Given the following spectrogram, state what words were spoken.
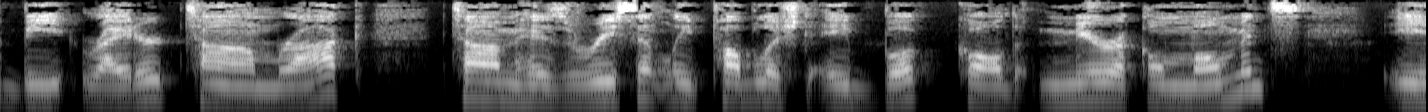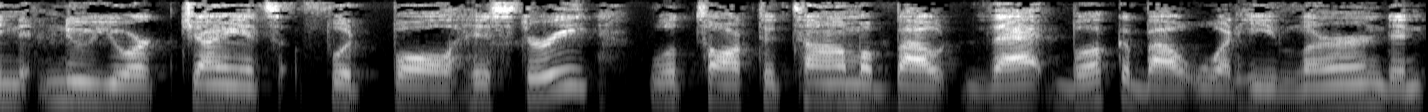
beat writer Tom Rock. Tom has recently published a book called Miracle Moments in New York Giants football history. We'll talk to Tom about that book, about what he learned and,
